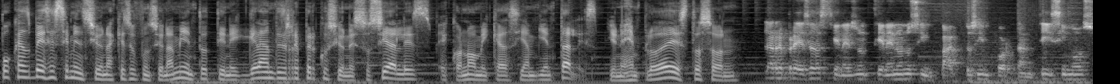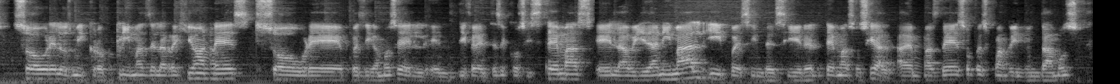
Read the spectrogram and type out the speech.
pocas veces se menciona que su funcionamiento tiene grandes repercusiones sociales, económicas y ambientales. Y un ejemplo de esto son las represas tienen, unos impactos importantísimos sobre los microclimas de las regiones, sobre, pues digamos, el, diferentes ecosistemas, eh, la vida animal y pues sin decir el tema social. Además de eso, pues cuando inundamos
